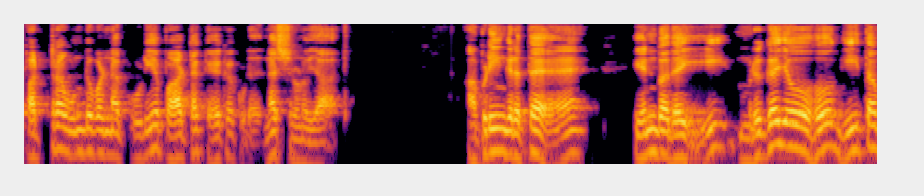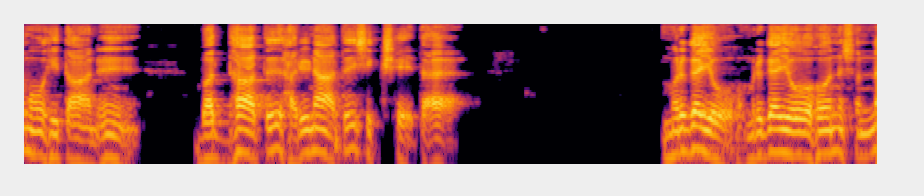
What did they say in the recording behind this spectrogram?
பற்ற உண்டு பண்ணக்கூடிய பாட்டை கேட்கக்கூடாது. நஸ்ருணுயாத் அப்படிங்கிறத என்பதை மிருகயோகோ கீதமோகிதான்னு பத்தாத்து ஹரிணாத்து சிக்ஷேத. மிருகயோ மிருகயோகோன்னு சொன்ன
